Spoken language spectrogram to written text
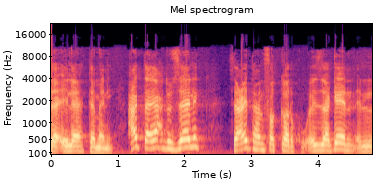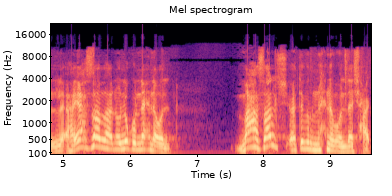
إلى 8 حتى يحدث ذلك ساعتها نفكركم إذا كان هيحصل هنقول لكم إن إحنا قلنا. ما حصلش اعتبروا إن إحنا ما قلناش حاجة.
